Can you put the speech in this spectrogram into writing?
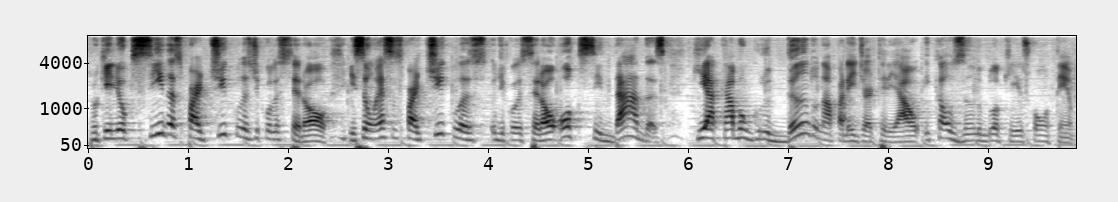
porque ele oxida as partículas de colesterol e são essas partículas de colesterol oxidadas que acabam grudando na parede arterial e causando bloqueios com o tempo.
